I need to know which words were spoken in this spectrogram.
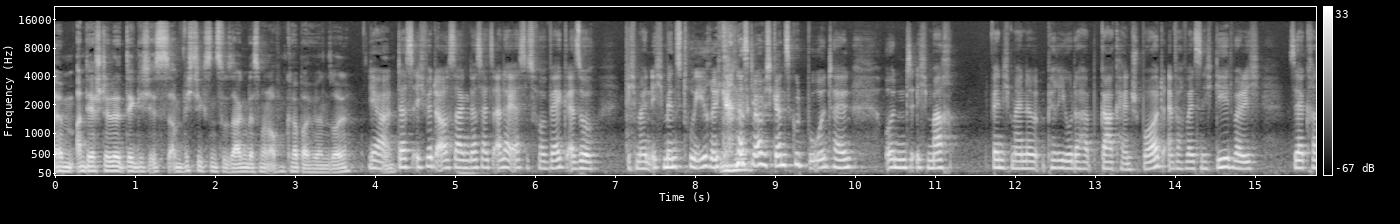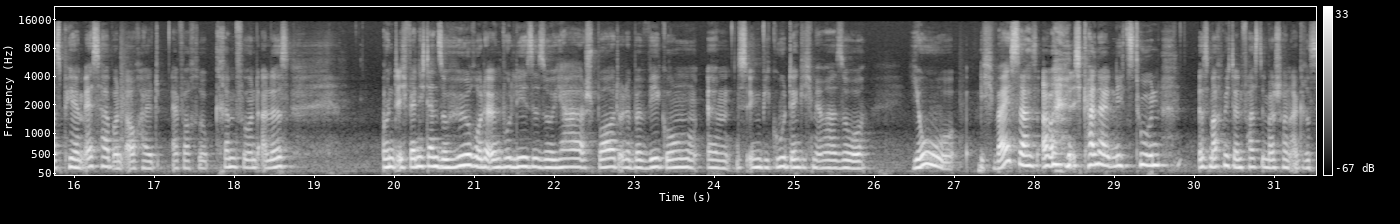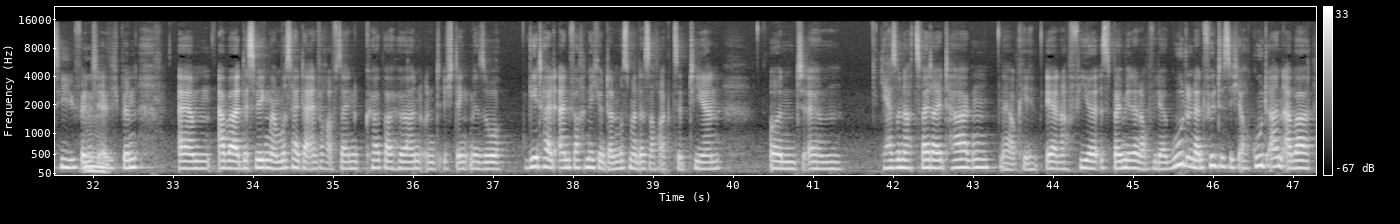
Ähm, an der Stelle, denke ich, ist es am wichtigsten zu sagen, dass man auf den Körper hören soll. Ja, das, ich würde auch sagen, das als allererstes vorweg. Also, ich meine, ich menstruiere, ich kann das, glaube ich, ganz gut beurteilen. Und ich mache, wenn ich meine Periode habe, gar keinen Sport, einfach weil es nicht geht, weil ich sehr krass PMS habe und auch halt einfach so Krämpfe und alles. Und ich, wenn ich dann so höre oder irgendwo lese, so ja, Sport oder Bewegung ähm, ist irgendwie gut, denke ich mir immer so, jo, ich weiß das, aber ich kann halt nichts tun. Das macht mich dann fast immer schon aggressiv, wenn mhm. ich ehrlich bin. Ähm, aber deswegen, man muss halt da einfach auf seinen Körper hören und ich denke mir so, geht halt einfach nicht und dann muss man das auch akzeptieren. Und ähm, ja, so nach zwei, drei Tagen, na okay, eher nach vier, ist bei mir dann auch wieder gut und dann fühlt es sich auch gut an, aber.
